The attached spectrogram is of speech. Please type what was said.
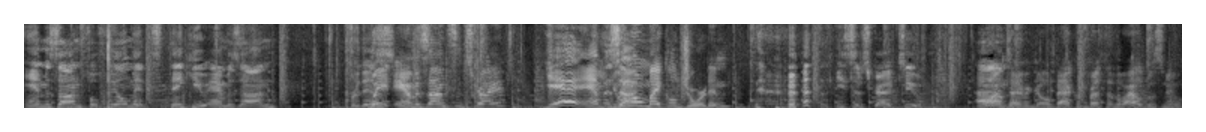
Amazon fulfillment. Thank you, Amazon, for this. Wait, Amazon subscribed? yeah, Amazon. You know Michael Jordan? he subscribed too. Long Um, time ago, back when Breath of the Wild was new.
